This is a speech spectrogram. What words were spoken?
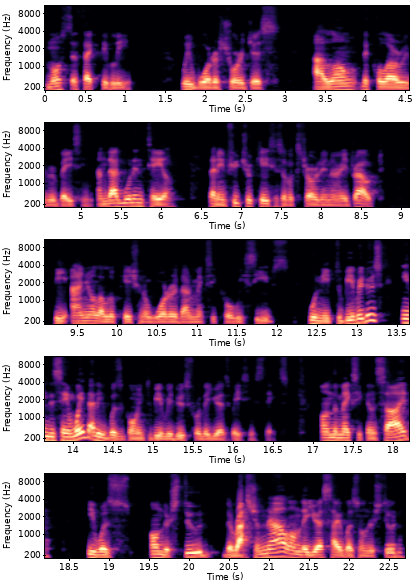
most effectively with water shortages along the Colorado River Basin. And that would entail that in future cases of extraordinary drought, the annual allocation of water that Mexico receives would need to be reduced in the same way that it was going to be reduced for the US basin states. On the Mexican side, it was understood, the rationale on the US side was understood,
